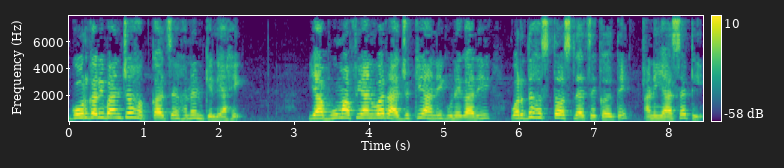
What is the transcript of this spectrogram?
गोरगरिबांच्या हक्काचे हनन केले आहे. या भूमाफियांवर राजकीय आणि गुन्हेगारी वर्धहस्त असल्याचे कळते आणि यासाठी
